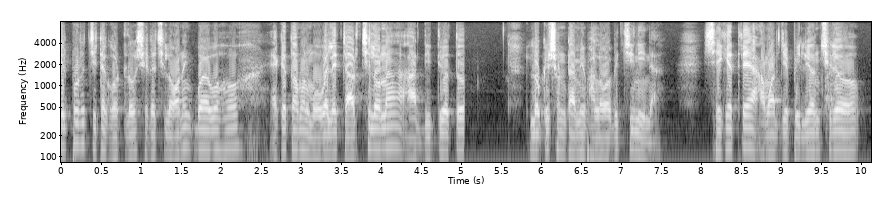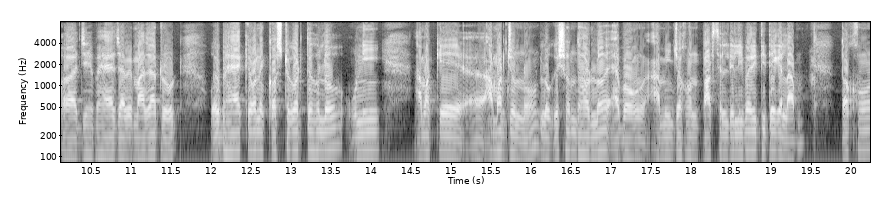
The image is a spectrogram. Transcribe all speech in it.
এরপরে যেটা ঘটলো, সেটা ছিল অনেক ভয়াবহ। একে তো আমার মোবাইলে চার্জ ছিল না, আর দ্বিতীয়ত লোকেশনটা আমি ভালোভাবে চিনি না। সেক্ষেত্রে আমার যে পিলিয়ন ছিল যে ভাইয়া যাবে মাজার রোড ওই ভাইয়াকে অনেক কষ্ট করতে হলো। উনি আমাকে আমার জন্য লোকেশন ধরলো এবং আমি যখন পার্সেল ডেলিভারি দিতে গেলাম, তখন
